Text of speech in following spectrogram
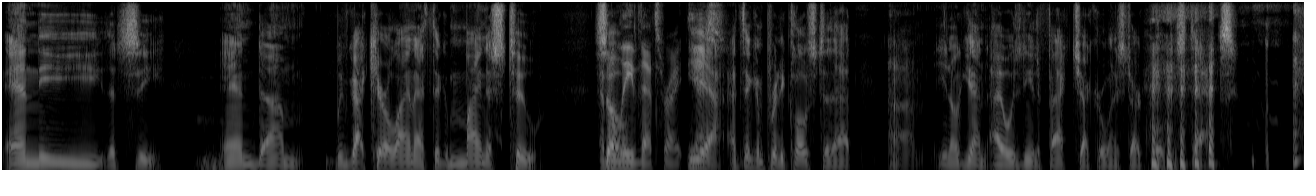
and the let's see, and um, we've got Carolina, I think minus two. So, I believe that's right. Yeah, I think I'm pretty close to that. Um, you know, again, I always need a fact checker when I start quoting stats.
